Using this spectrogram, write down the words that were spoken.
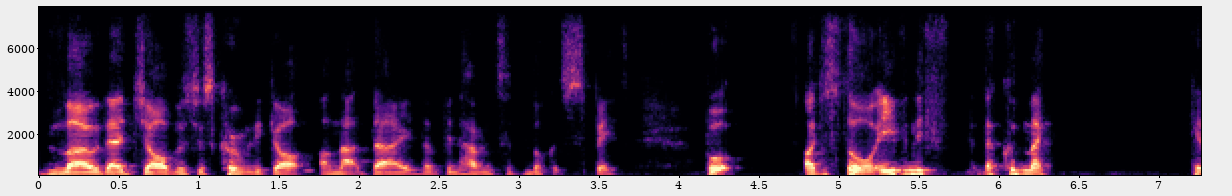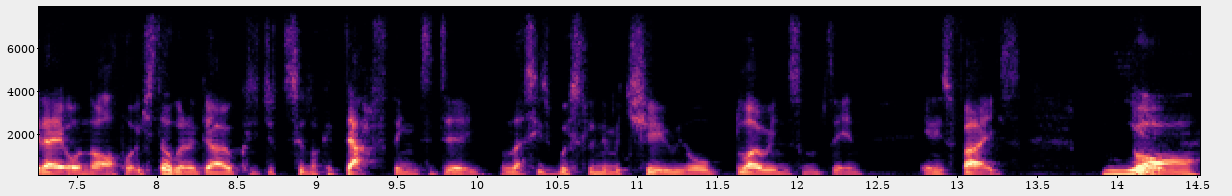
low their job has just currently got on that day. They've been having to look at spit. But I just thought, even if they couldn't make it out or not, I thought he's still going to go because it just seemed like a daft thing to do, unless he's whistling him a tune or blowing something in his face. Yeah.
